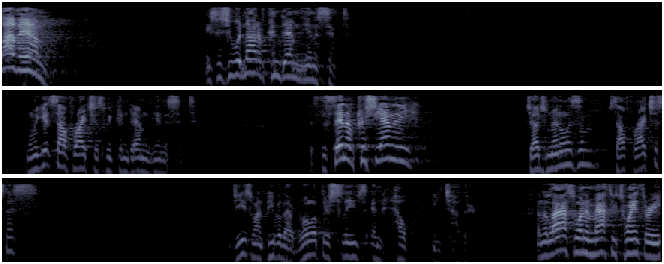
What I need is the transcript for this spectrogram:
Love him. He says, You would not have condemned the innocent. When we get self righteous, we condemn the innocent. It's the sin of Christianity judgmentalism, self righteousness. Jesus wanted people that roll up their sleeves and help. And the last one in Matthew 23.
